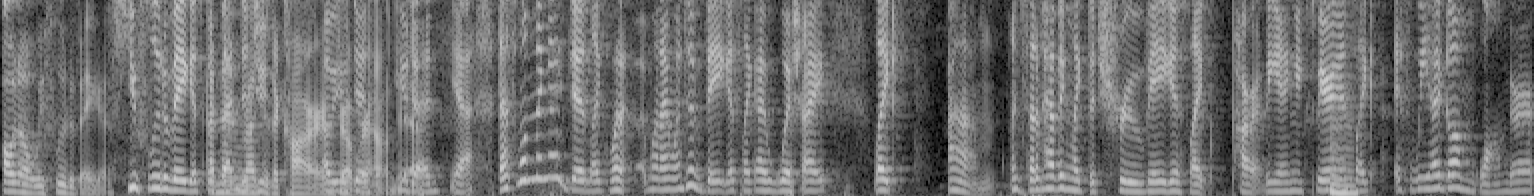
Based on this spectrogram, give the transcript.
Oh no, we flew to Vegas. you flew to Vegas? But and then, then, did rented you? a car and oh, you drove did. around. You yeah. did. Yeah. That's one thing I did. Like when when I went to Vegas, like I wish I like um instead of having like the true Vegas like partying experience, Mm-hmm. like if we had gone longer,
